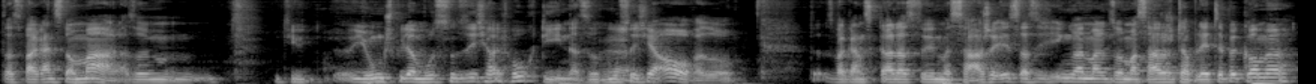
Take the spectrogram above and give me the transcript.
das war ganz normal. Also ähm, die äh, jungen Spieler mussten sich halt hochdienen. Also musste ich ja auch. Also das war ganz klar, dass die Massage ist, dass ich irgendwann mal so eine Massagetablette bekomme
